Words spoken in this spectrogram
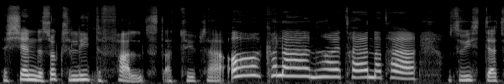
det kändes också lite falskt att typ så här, åh kolla nu har jag tränat här. Och så visste jag att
